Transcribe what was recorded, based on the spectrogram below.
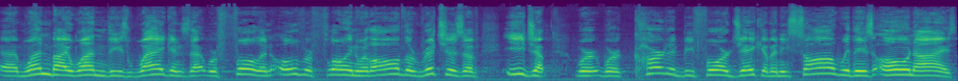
uh, one by one, these wagons that were full and overflowing with all the riches of Egypt were, were carted before Jacob, and he saw with his own eyes.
